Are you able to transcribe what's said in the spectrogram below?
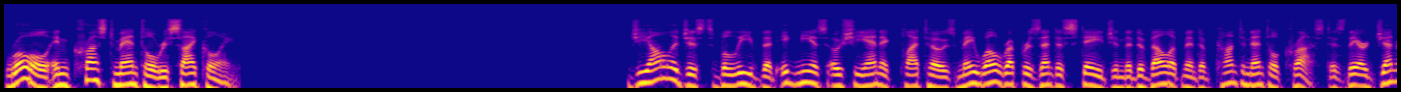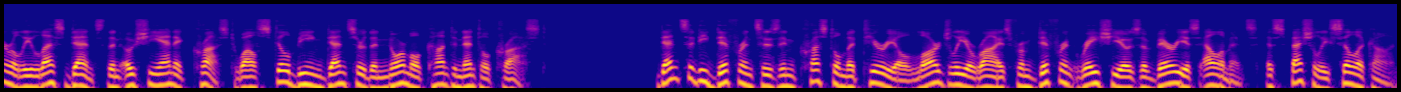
Role in crust mantle recycling Geologists believe that igneous oceanic plateaus may well represent a stage in the development of continental crust as they are generally less dense than oceanic crust while still being denser than normal continental crust. Density differences in crustal material largely arise from different ratios of various elements, especially silicon.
